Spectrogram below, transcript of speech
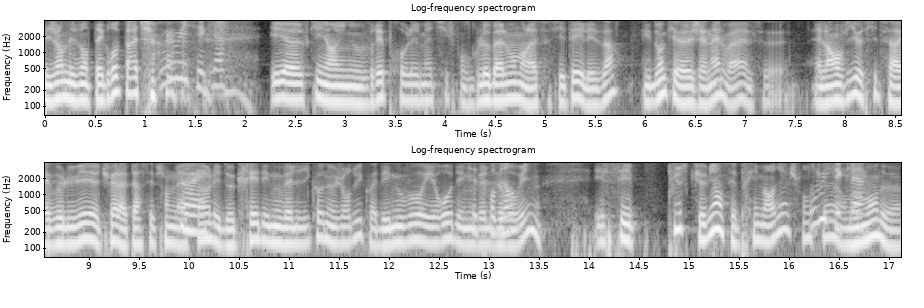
Les gens ne les intègrent pas, tu vois. Oui, oui, c'est clair. Et euh, ce qui est une vraie problématique, je pense, globalement dans la société et les arts. Et donc, euh, Janelle, voilà, elle, se- elle a envie aussi de faire évoluer, tu vois, la perception de la Ouais. soul et de créer des nouvelles icônes aujourd'hui, quoi, des nouveaux héros, des nouvelles héroïnes. Et c'est plus que bien, c'est primordial, je pense, Oui, c'est clair. moment de,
